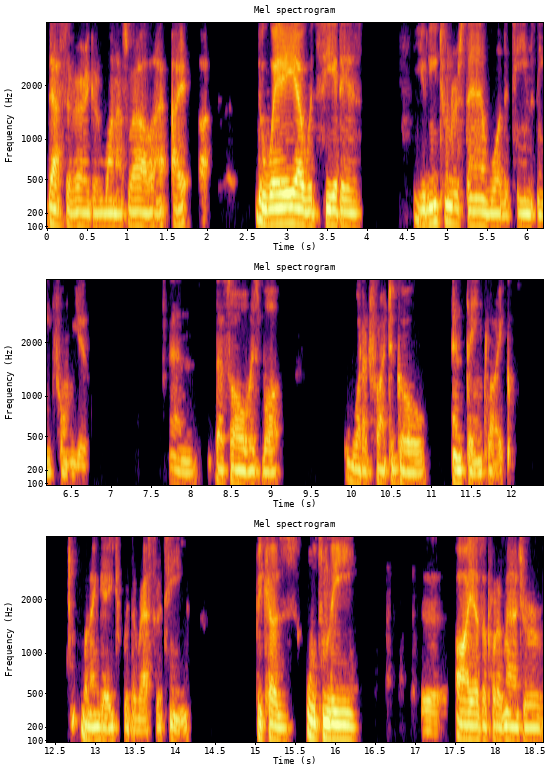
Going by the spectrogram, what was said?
That's a very good one as well. I, I uh, the way I would see it is you need to understand what the teams need from you, and that's always what what I try to go and think like when I engage with the rest of the team, because ultimately, uh, I as a product manager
